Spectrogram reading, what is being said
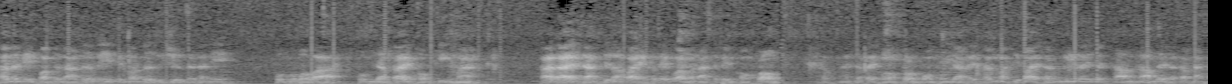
ท่านได้มีความชำนาญเรื่องนี้เป็น master teacher ขนาดนี้ ผมก็บอกว่าผมอยากได้ของจริงมา ถ้าได้จารย์ที่ละไปเขาเรียกว่ามันอาจจะเป็นของปลอมครับอยากได้ของปลอมปลอมผมอยากให้ท่านมาอธิบายท่านมีอะไรจะถามถามเลยนะครับนะ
